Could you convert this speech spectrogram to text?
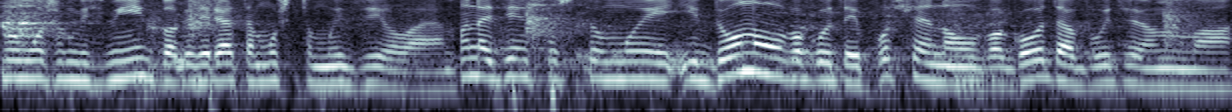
мы можем изменить благодаря тому, что мы делаем. Мы надеемся, что мы и до Нового года, и после Нового года будем а,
